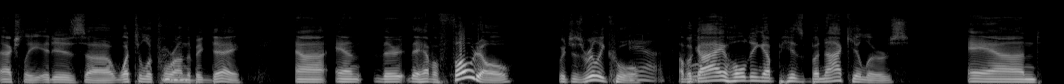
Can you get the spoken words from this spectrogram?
Actually, it is uh, what to look for on Mhm. the big day. Uh, and they they have a photo, which is really cool, Yeah, of a guy holding up his binoculars and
